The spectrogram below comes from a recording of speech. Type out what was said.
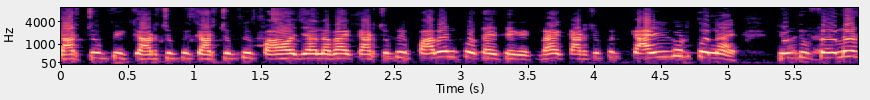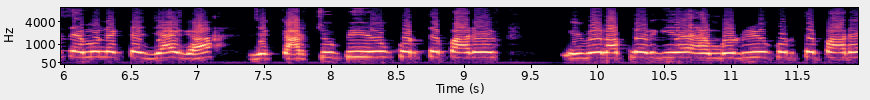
কারচুপি কারচুপি কারচুপি পাওয়া যায় না। ভাই কারচুপি পাবেন কোথায় থেকে? ভাই কারচুপির কারিগর তো নাই। কিন্তু ফেমাস এমন একটা জায়গা যে কারচুপিও করতে পারে ইভেন আপনার গিয়ে এমব্রয়ডারিও করতে পারে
